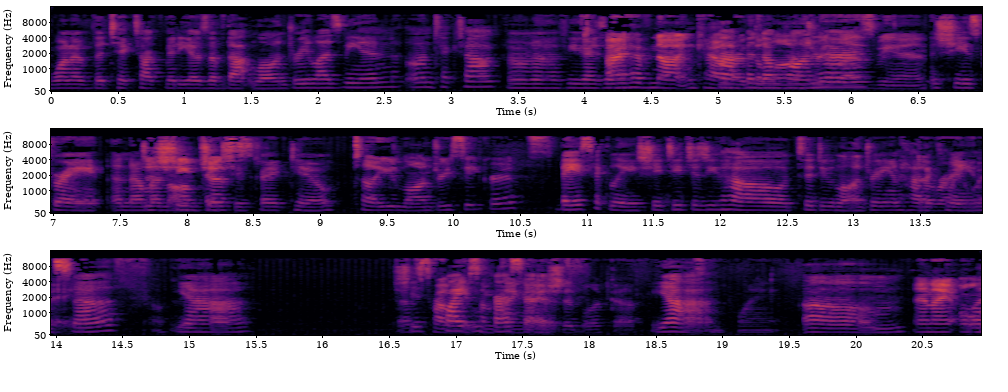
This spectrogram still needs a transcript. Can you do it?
one of the TikTok videos of that laundry lesbian on TikTok. I don't know if you guys Have I have. not encountered the laundry lesbian. She's great, and now Does my mom thinks she's great too. Tell you laundry secrets. Basically, she teaches you how to do laundry and how The to right clean way. stuff. Okay. Yeah, That's she's probably quite something I impressive. should look up yeah. At some point. Um, And I only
